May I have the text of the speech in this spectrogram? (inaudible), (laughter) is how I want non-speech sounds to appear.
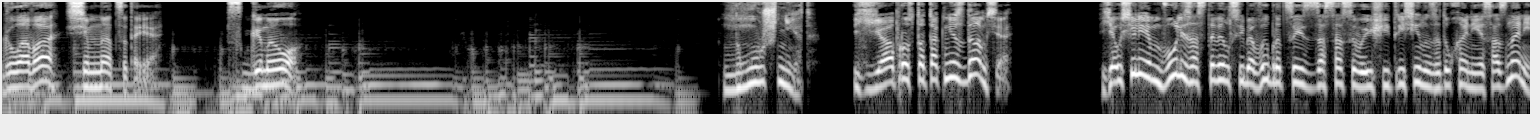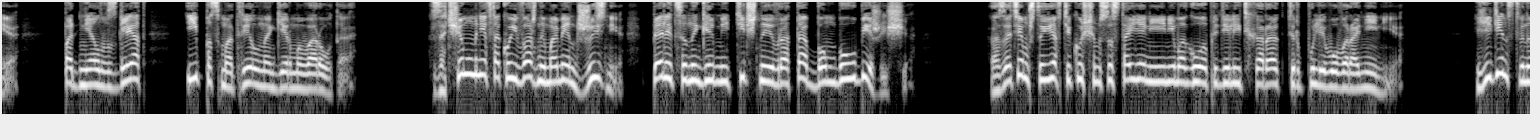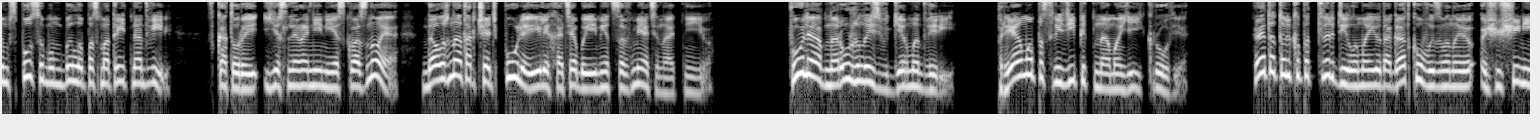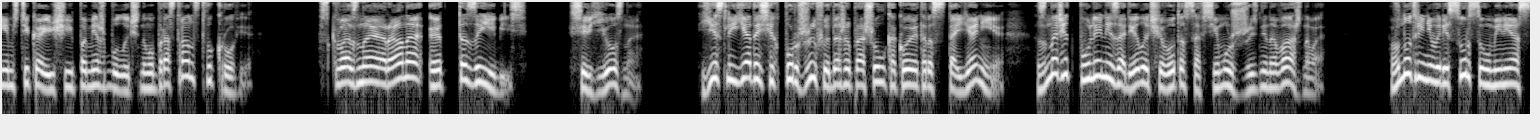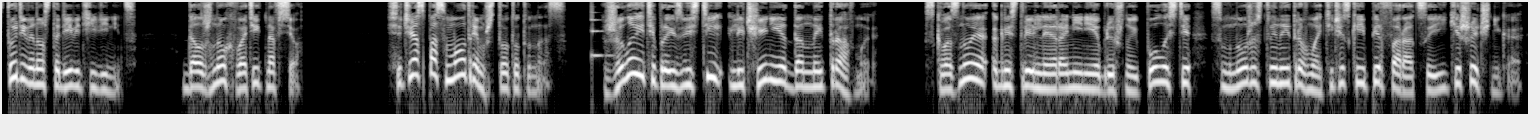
Глава 17. С ГМО. Ну уж нет. Я просто так не сдамся. Я усилием воли заставил себя выбраться из засасывающей трясины затухания сознания, поднял взгляд и посмотрел на гермоворота. Зачем мне в такой важный момент жизни пялиться на герметичные врата бомбоубежища? А затем, что я в текущем состоянии не могу определить характер пулевого ранения. Единственным способом было посмотреть на дверь, в которой, если ранение сквозное, должна торчать пуля или хотя бы иметься вмятина от нее. Пуля обнаружилась в гермодвери, прямо посреди пятна моей крови. Это только подтвердило мою догадку, вызванную ощущением стекающей по межбулочному пространству крови. Сквозная рана — это заебись. Серьезно. Если я до сих пор жив и даже прошел какое-то расстояние, значит, пуля не задела чего-то совсем уж жизненно важного. Внутреннего ресурса у меня 199 единиц. Должно хватить на все. Сейчас посмотрим, что тут у нас. Желаете произвести лечение данной травмы? Сквозное огнестрельное ранение брюшной полости с множественной травматической перфорацией кишечника.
